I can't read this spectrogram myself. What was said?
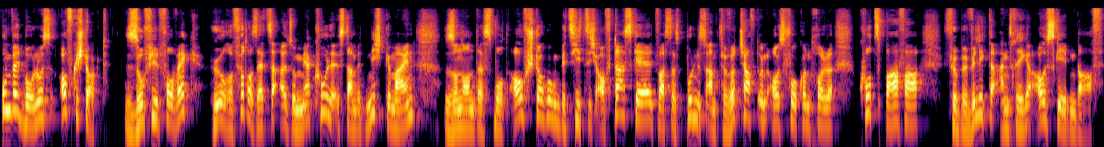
Umweltbonus aufgestockt. So viel vorweg. Höhere Fördersätze, also mehr Kohle ist damit nicht gemeint, sondern das Wort Aufstockung bezieht sich auf das Geld, was das Bundesamt für Wirtschaft und Ausfuhrkontrolle, kurz BAFA, für bewilligte Anträge ausgeben darf.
